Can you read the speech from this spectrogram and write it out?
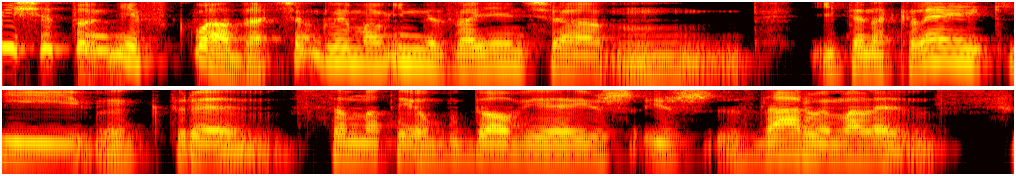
mi się to nie składa. Ciągle mam inne zajęcia mm, i te naklejki, które są na tej obudowie, już, już zdarłem, ale w,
